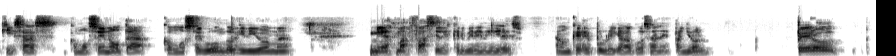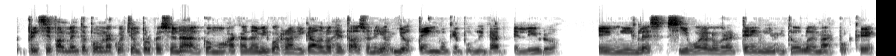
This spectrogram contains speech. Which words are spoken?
quizás como se nota, como segundo idioma. Me es más fácil escribir en inglés, aunque he publicado cosas en español. Pero principalmente por una cuestión profesional. Como académico radicado en los Estados Unidos, yo tengo que publicar el libro en inglés si voy a lograr tenure y todo lo demás, porque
